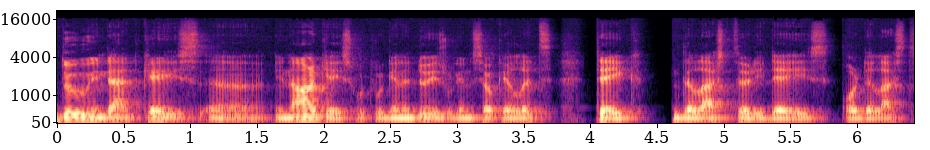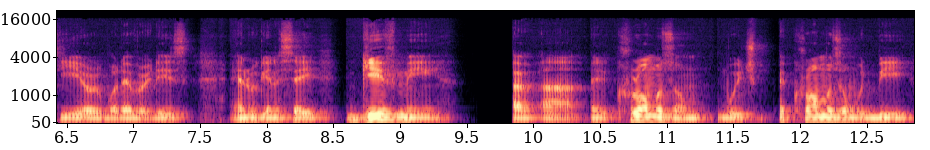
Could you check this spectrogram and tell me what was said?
do in that case, uh, in our case, what we're going to do is we're going to say, okay, let's take the last 30 days or the last year or whatever it is, and we're going to say, give me a, a, a chromosome, which a chromosome would be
